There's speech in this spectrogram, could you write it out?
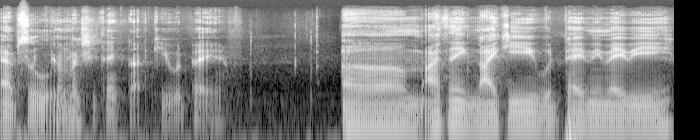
Absolutely. How much you think Nike would pay you? Um, I think Nike would pay me maybe,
